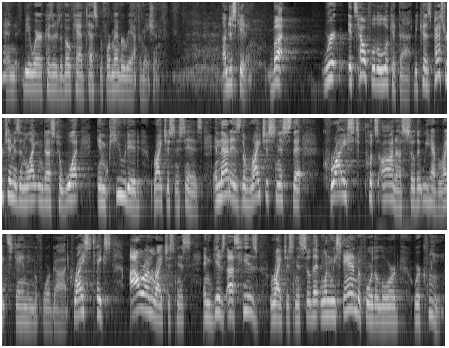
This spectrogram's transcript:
And be aware because there's a vocab test before member reaffirmation. I'm just kidding. But we're, it's helpful to look at that because Pastor Tim has enlightened us to what imputed righteousness is. And that is the righteousness that Christ puts on us so that we have right standing before God. Christ takes our unrighteousness and gives us his righteousness so that when we stand before the Lord, we're clean.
